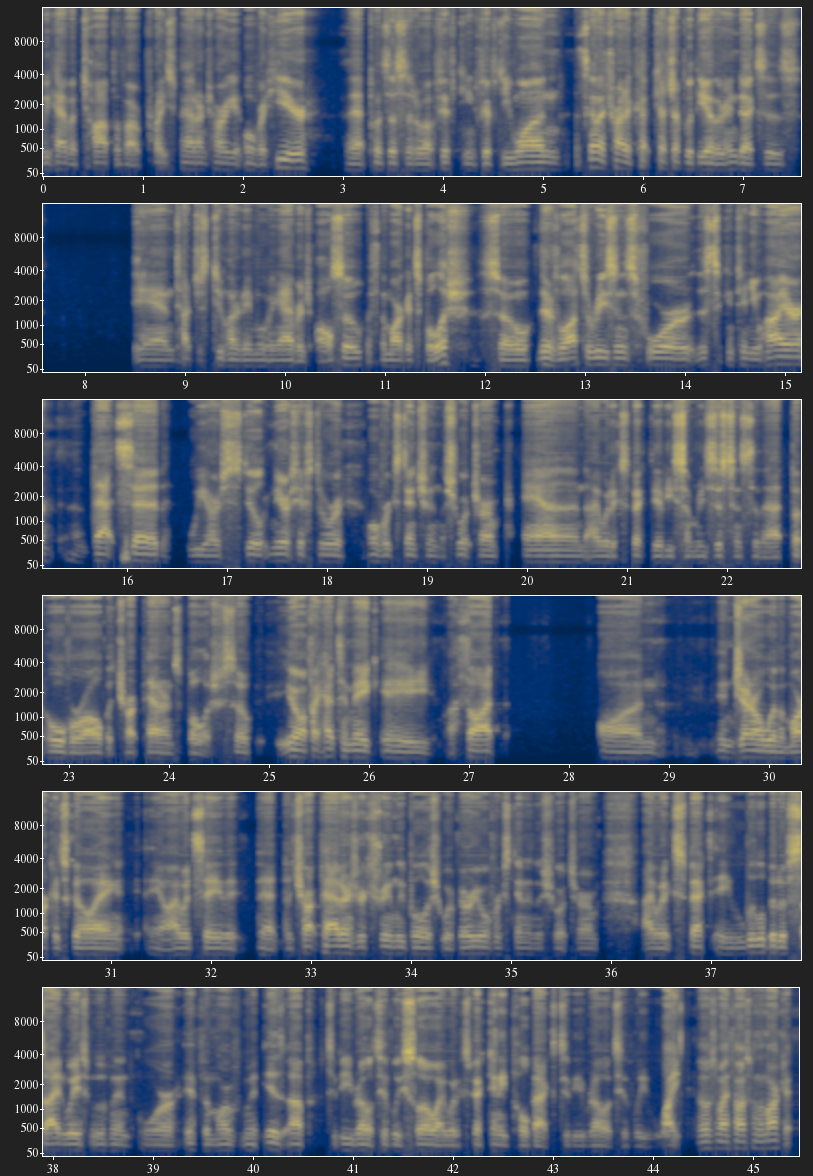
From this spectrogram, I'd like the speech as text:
We have a top of our price pattern target over here. That puts us at about 1551. It's going to try to cut, catch up with the other indexes and touches 200-day moving average also if the market's bullish. So there's lots of reasons for this to continue higher. That said, we are still near historic overextension in the short term, and I would expect there to be some resistance to that. But overall, the chart pattern's bullish. So, you know, if I had to make a, a thought on in general where the market's going, you know, I would say that, that the chart patterns are extremely bullish. We're very overextended in the short term. I would expect a little bit of sideways movement, or if the movement is up, to be relatively slow. I would expect any pullbacks to be relatively light. Those are my thoughts on the market.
